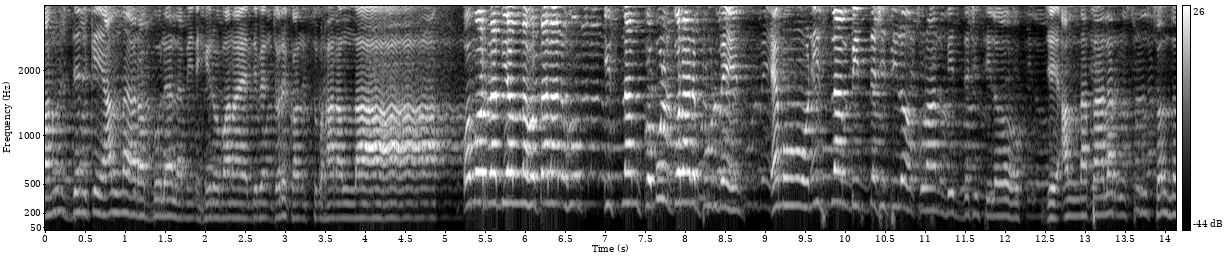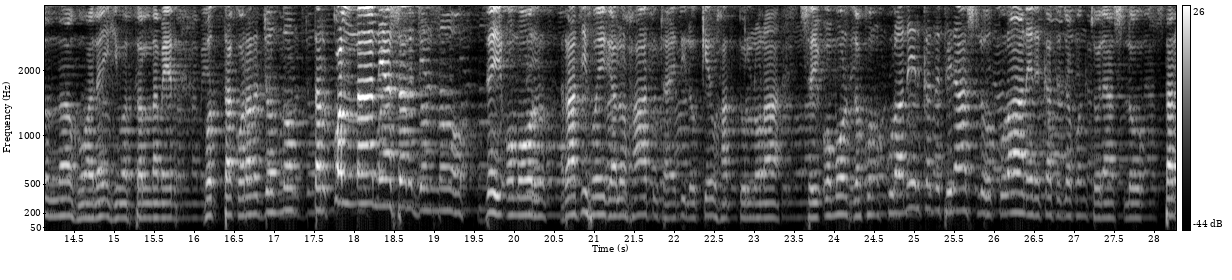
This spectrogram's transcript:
মানুষদেরকে আল্লাহ রব্বুল আলামিন হিরো বানায় দেবেন। ধরে কন, সুবহানাল্লাহ। ওমর রাদিয়াল্লাহু তাআলা আনহু ইসলাম কবুল করার পূর্বে এমন ইসলাম বিদ্বেষী ছিল, কোরআন বিদ্বেষী ছিল, যে আল্লাহ তাআলার রাসূল সাল্লাল্লাহু আলাইহি ওয়াসাল্লামের হত্যা করার জন্য, তার কল্যাণে আসার জন্য যেই ওমর রাজি হয়ে গেল, হাত উঠায় দিল, কেউ হাত তুললো না। সেই ওমর যখন কোরআনের কাছে ফিরে আসলো, কোরআনের কাছে যখন চলে আসলো, তার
